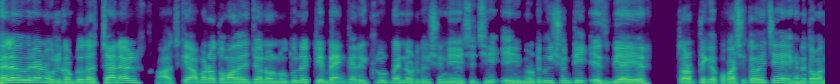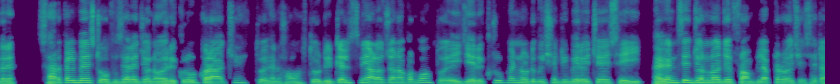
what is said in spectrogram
Hello everyone welcome to the channel আজকে আবারও তোমাদের জন্য নতুন একটি ব্যাংকের রিক্রুটমেন্ট নোটিফিকেশন নিয়ে এসেছি। এই নোটিফিকেশনটি এসবিআই এর তরফ থেকে প্রকাশিত হয়েছে। এখানে তোমাদের সার্কেল বেসড অফিসারের জন্য রিক্রুট করা আছে। তো এখানে সমস্ত ডিটেলস নিয়ে আলোচনা করব। তো এই যে রিক্রুটমেন্ট নোটিফিকেশনটি বেরোচ্ছে সেই ভ্যাকেন্সির জন্য যে ফর্ম ফিল আপটা রয়েছে, সেটা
